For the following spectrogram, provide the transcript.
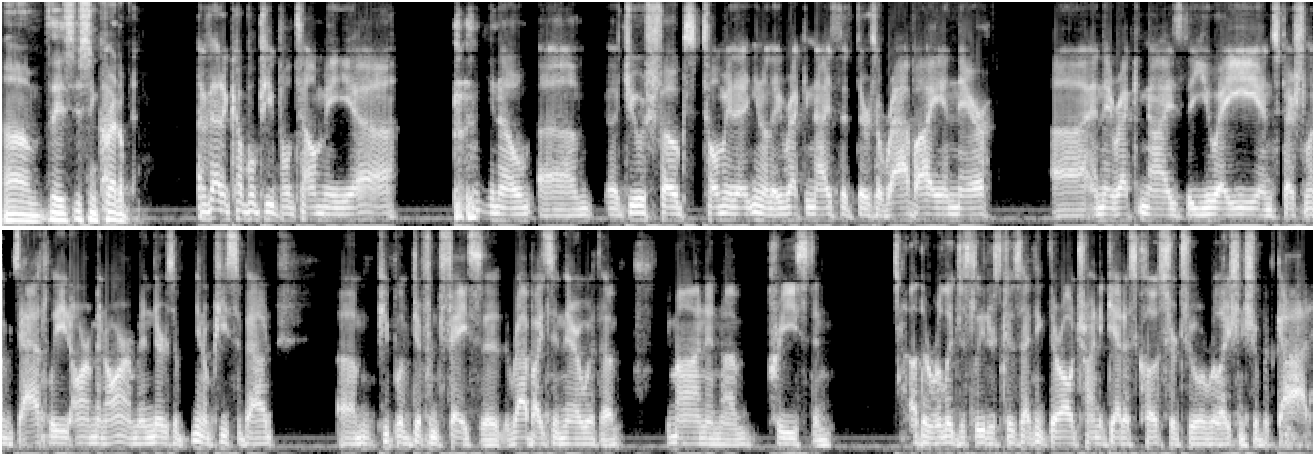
um, it's just incredible. I've had a couple people tell me, uh, you know, um, uh, Jewish folks told me that you know they recognize that there's a rabbi in there, uh, and they recognize the UAE and Special Olympics athlete arm in arm. And there's a you know piece about um, people of different faiths. Uh, the rabbis in there with a imam and a priest and other religious leaders because I think they're all trying to get us closer to a relationship with God.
